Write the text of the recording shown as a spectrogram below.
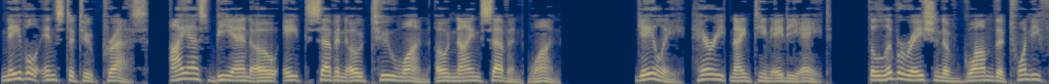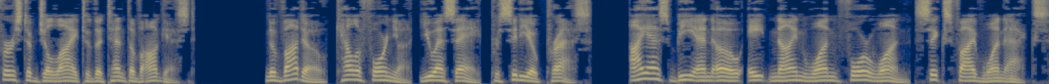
Naval Institute Press. ISBN 0-87021-097-1. Gailey, Harry 1988. The Liberation of Guam 21 July to 10 August. Novato, California, USA, Presidio Press. ISBN 0-89141-651-X.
